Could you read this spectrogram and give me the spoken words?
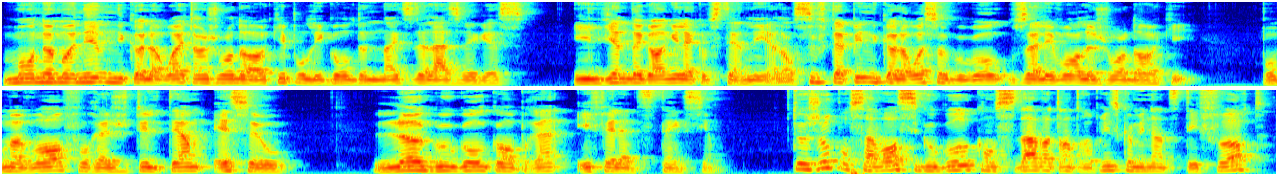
Mon homonyme Nicolas Roy est un joueur de hockey pour les Golden Knights de Las Vegas. Et ils viennent de gagner la Coupe Stanley. Alors si vous tapez Nicolas Roy sur Google, vous allez voir le joueur de hockey. Pour me voir, faut rajouter le terme SEO. Là, Google comprend et fait la distinction. Toujours pour savoir si Google considère votre entreprise comme une entité forte,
